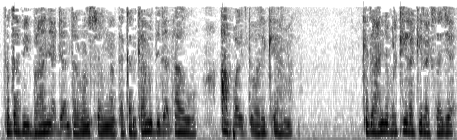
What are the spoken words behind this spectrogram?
Tetapi banyak di antara manusia yang mengatakan kami tidak tahu apa itu hari kiamat. Kita hanya berkira-kira saja.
